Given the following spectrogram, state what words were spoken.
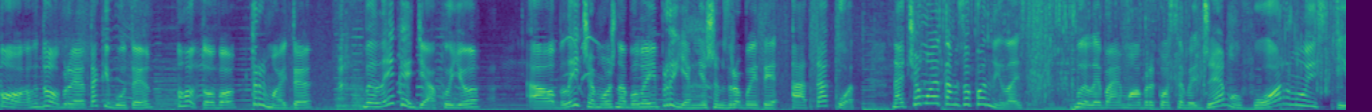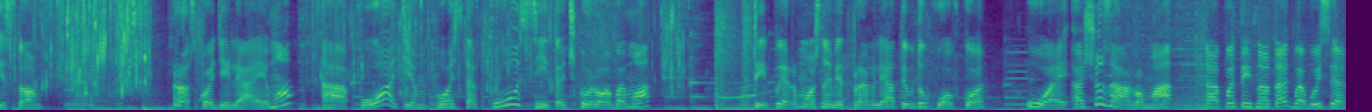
Ох, добре, так і бути. Готово. Тримайте. Велике дякую. А обличчя можна було і приємнішим зробити. А так от, на чому я там зупинилась? Виливаємо абрикосовий джем у форму із тістом. Розподіляємо, а потім ось таку сіточку робимо. Тепер можна відправляти в духовку. Ой, а що за аромат? Апетитно так, бабуся.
